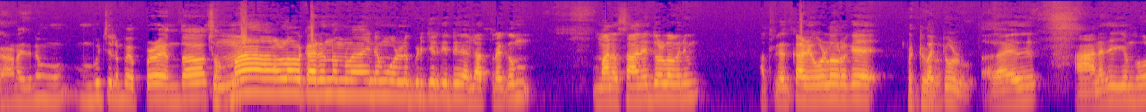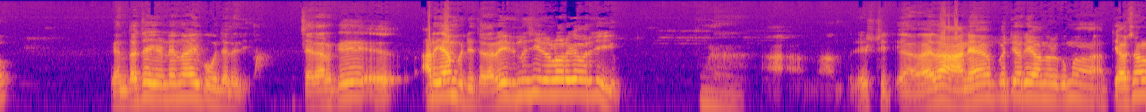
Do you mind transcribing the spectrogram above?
കാരണം ഇതിന് മുമ്പ് ചെല്ലുമ്പോ എപ്പോഴും എന്താ ചുമ്മാ ഉള്ള ആൾക്കാരും നമ്മൾ അതിന്റെ മുകളിൽ പിടിച്ചെടുത്തിട്ട് അല്ല അത്രക്കും മനസാന്നിധ്യമുള്ളവനും അത്രക്കും കഴിവുള്ളവരൊക്കെ പറ്റുള്ളൂ. അതായത് ആന ചെയ്യുമ്പോൾ എന്താ ചെയ്യേണ്ടതെന്നായി പോകും ചിലർ ചിലർക്ക് അറിയാൻ പറ്റും. ചിലർ ഇരുന്ന് ശീലമുള്ളവരൊക്കെ അവർ ചെയ്യും. രക്ഷി അതായത് ആനയെ പറ്റി അറിയാവുന്നവർക്കും അത്യാവശ്യം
